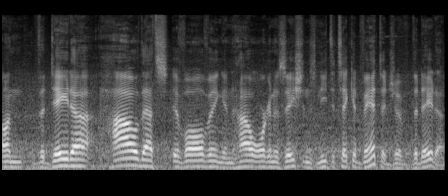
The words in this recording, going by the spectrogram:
on the data, how that's evolving and how organizations need to take advantage of the data?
